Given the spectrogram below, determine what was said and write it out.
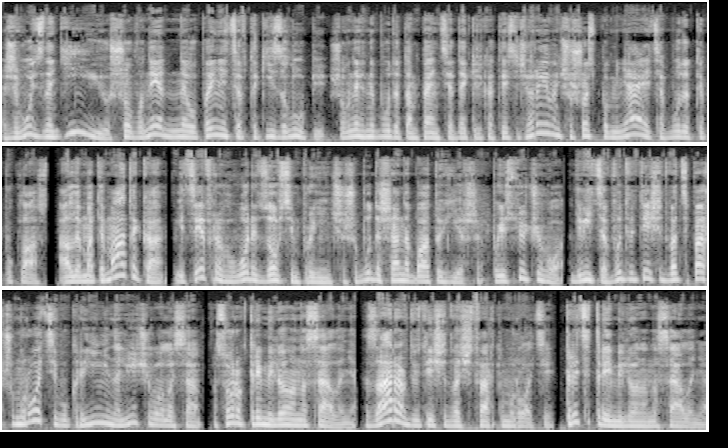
живуть з надією, що вони не опиняться в такій залупі, що в них не буде там пенсія декілька тисяч гривень, що щось поміняється, буде типу класно. Але математика і цифри говорять зовсім про інше, що буде ще набагато гірше. Поясню чого. Дивіться, в 2021 році в Україні налічувалося 43 мільйона населення. Зараз в 2024 році 33 мільйона населення.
